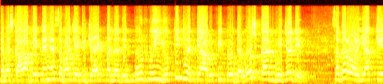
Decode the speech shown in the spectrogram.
नमस्कार, आप देख रहे हैं समाज ए पंद्रह दिन पूर्व हुई, युवती की हत्या आरोपी को दबोच कर भेजा जेल। सदर औरैया के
